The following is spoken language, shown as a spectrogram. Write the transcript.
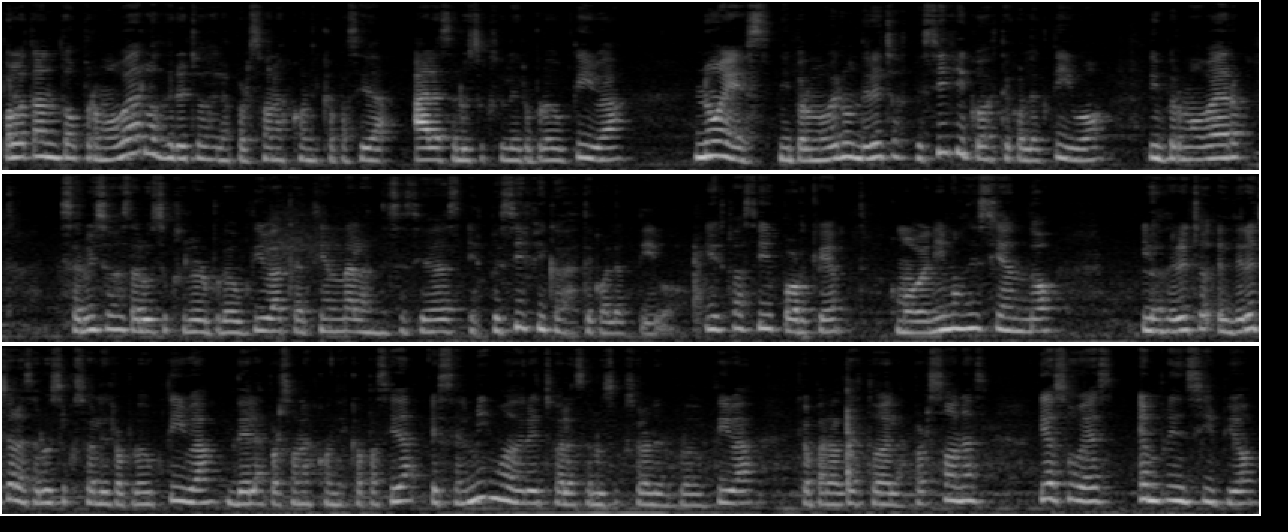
Por lo tanto, promover los derechos de las personas con discapacidad a la salud sexual y reproductiva no es ni promover un derecho específico de este colectivo, ni promover servicios de salud sexual y reproductiva que atiendan las necesidades específicas de este colectivo. Y esto así porque, como venimos diciendo, el derecho a la salud sexual y reproductiva de las personas con discapacidad es el mismo derecho a la salud sexual y reproductiva que para el resto de las personas y a su vez, en principio,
